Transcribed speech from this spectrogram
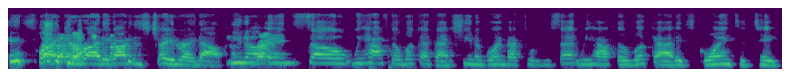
gains. like you're riding on his train right now. You know, right. and so we have to look at that. Sheena, going back to what you said, we have to look at it's going to take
